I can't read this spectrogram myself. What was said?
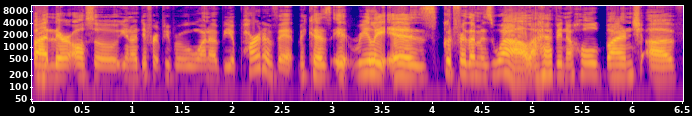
but there are also, you know, different people who want to be a part of it because it really is good for them as well. Having a whole bunch of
